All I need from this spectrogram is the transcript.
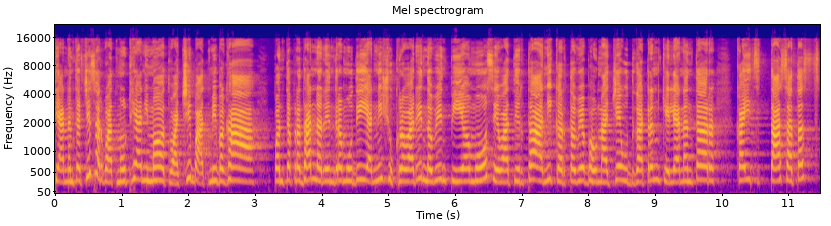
त्यानंतरची सर्वात मोठी आणि महत्त्वाची बातमी बघा. पंतप्रधान नरेंद्र मोदी यांनी शुक्रवारी नवीन पी एम ओ सेवातीर्थ आणि कर्तव्य भवनाचे उद्घाटन केल्यानंतर काही तासातच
